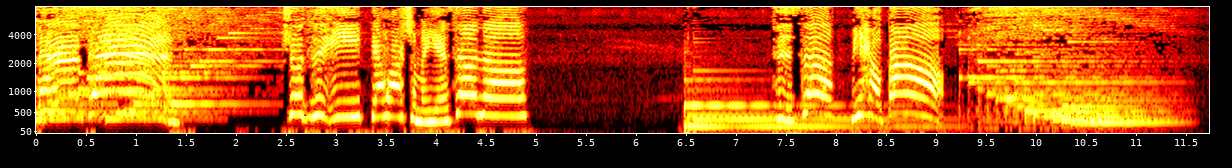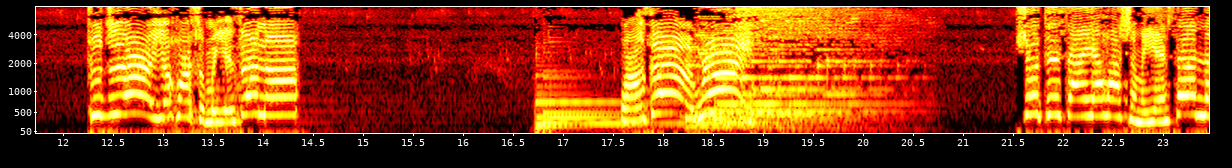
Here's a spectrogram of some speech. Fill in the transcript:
蓝 pen，数字一要画什么颜色呢？紫色，你好棒哦！数字二要画什么颜色呢？黄色，right。数字三要画什么颜色呢？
